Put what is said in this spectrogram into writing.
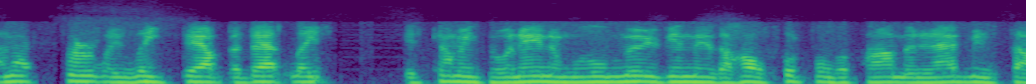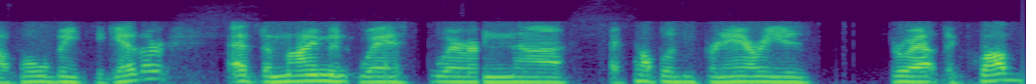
and that's currently leaked out, but that leak is coming to an end, and we'll move in there. The whole football department and admin stuff all be together. At the moment, we're we're in uh, a couple of different areas throughout the club,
